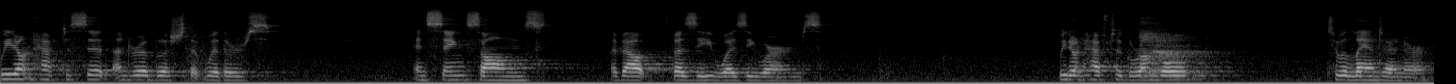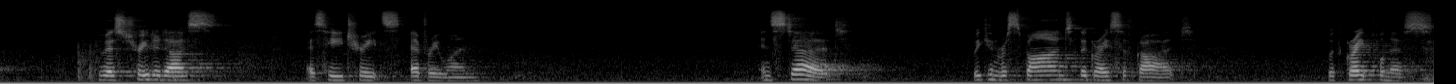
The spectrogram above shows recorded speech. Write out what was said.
We don't have to sit under a bush that withers and sing songs about fuzzy, wuzzy worms. We don't have to grumble to a landowner who has treated us as he treats everyone. Instead, we can respond to the grace of God with gratefulness,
